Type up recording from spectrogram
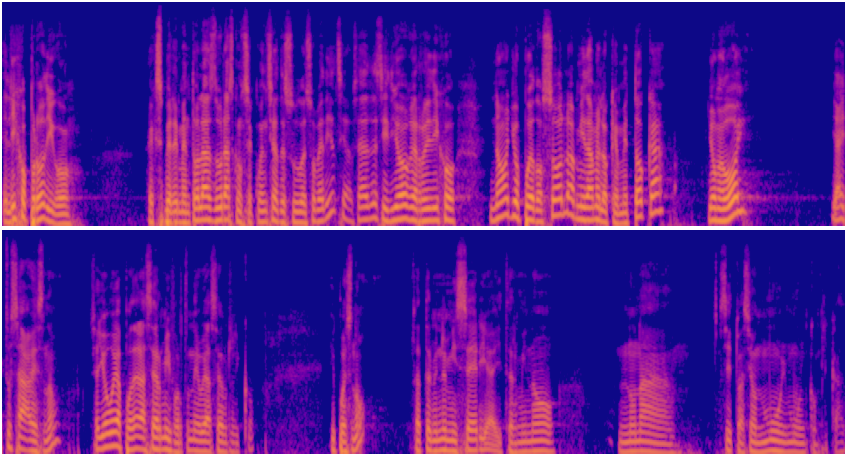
El hijo pródigo experimentó las duras consecuencias de su desobediencia. O sea, decidió, guerrero y dijo, no, yo puedo solo, a mí dame lo que me toca, yo me voy. Y ahí tú sabes, ¿no? O sea, yo voy a poder hacer mi fortuna y voy a ser rico. Y pues no. O sea, terminó en miseria y terminó en una situación muy, muy complicada.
